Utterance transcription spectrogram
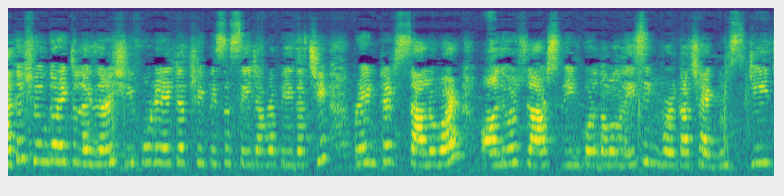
এত সুন্দর একটা লাক্সারি শিফনের একটা থ্রি পিসের সেট আমরা পেয়ে যাচ্ছি। Printed salwar all over flowers print করে দেবো। লেসিং ওয়ার্ক আছে, একদম স্টিচ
